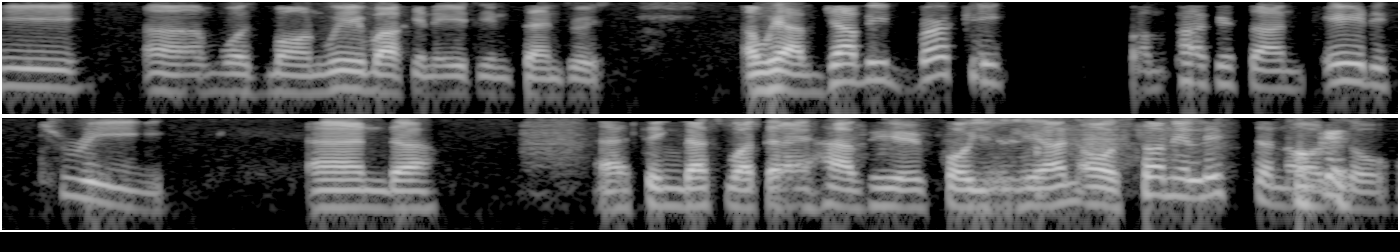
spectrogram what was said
he um, was born way back in the 18th century. And we have Javed Burki from Pakistan, 83, and uh, I think that's what I have here for you, Leon. Oh, Sonny Liston okay. also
